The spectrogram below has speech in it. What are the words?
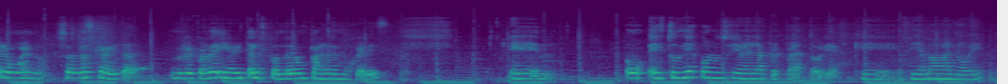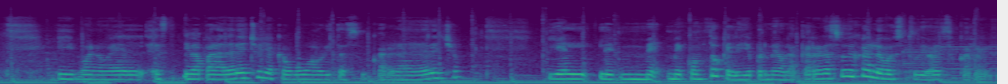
Pero bueno, son los que ahorita me recordé y ahorita les pondré un par de mujeres. Em, estudié con un señor en la preparatoria que se llamaba Noé y bueno, él iba para derecho y acabó ahorita su carrera de derecho. Y él me, contó que le dio primero la carrera a su hija y luego estudió su carrera.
